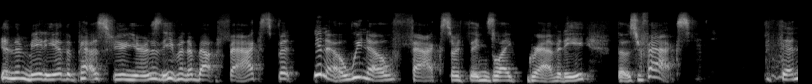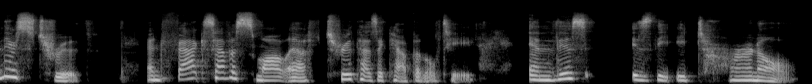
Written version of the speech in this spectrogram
in the media the past few years, even about facts, but, you know, we know facts are things like gravity, those are facts. But then there's truth. And facts have a small f, truth has a capital T. And this is the eternal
